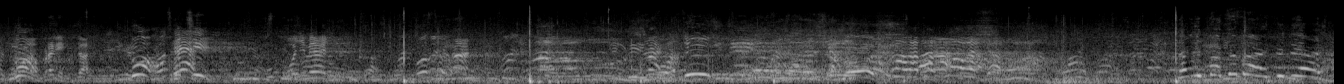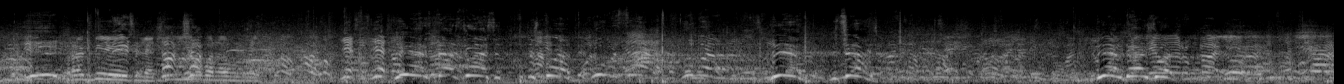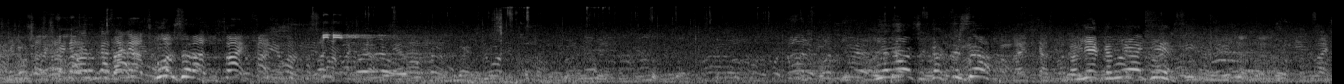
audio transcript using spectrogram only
Но! Правее, да. Ну, отскочи! Вводи мяч. Да не поднимай ты мяч! Пробей, блядь, ебаный в рот. Лер, мяч бросит! Ты что это? Лер, мячай! Лер, дай Левая еще! рука, левая. Саня, отскок сразу, Сань. Ярочек, как ты взял? Ко мне, ко мне один. Не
